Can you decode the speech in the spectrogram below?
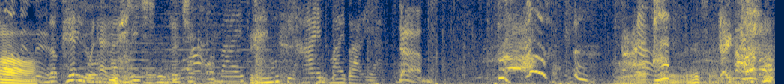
Oh, The pin will help. Advised to move behind my barrier. Damn. Headshot.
